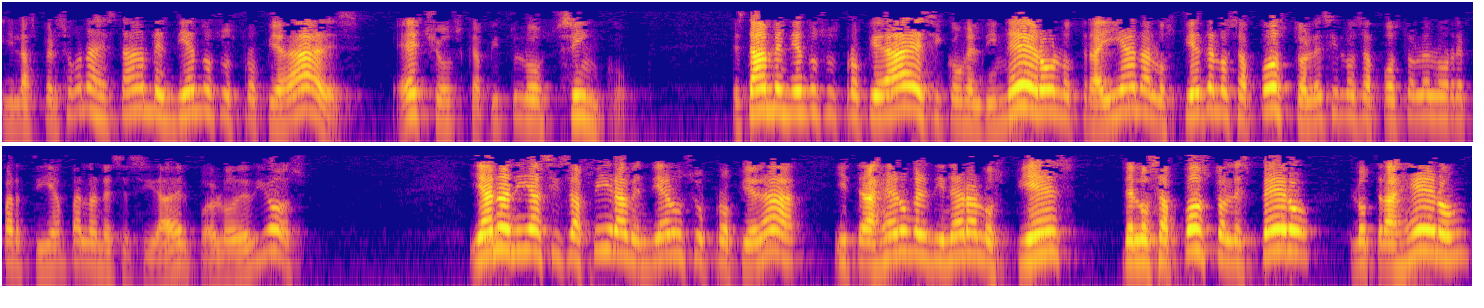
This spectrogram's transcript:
y las personas estaban vendiendo sus propiedades. Hechos, capítulo 5. Estaban vendiendo sus propiedades y con el dinero lo traían a los pies de los apóstoles y los apóstoles lo repartían para la necesidad del pueblo de Dios. Y Ananías y Zafira vendieron su propiedad y trajeron el dinero a los pies de los apóstoles, pero lo trajeron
